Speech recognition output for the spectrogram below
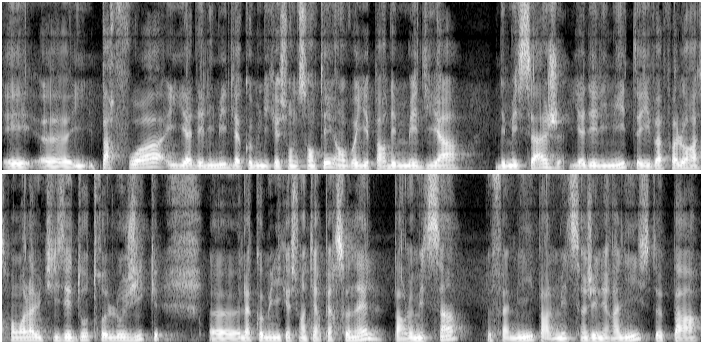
Et euh, parfois, il y a des limites de la communication de santé envoyées par des médias, des messages. Il y a des limites et il va falloir à ce moment-là utiliser d'autres logiques. Euh, la communication interpersonnelle par le médecin de famille, par le médecin généraliste, par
